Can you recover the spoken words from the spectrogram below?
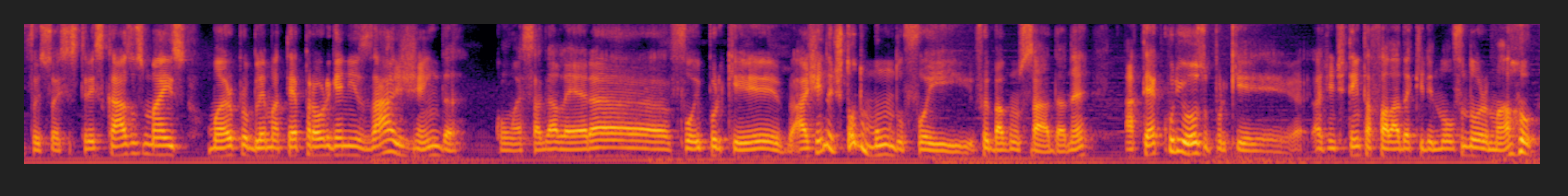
Foi só esses três casos, mas o maior problema até para organizar a agenda com essa galera foi porque a agenda de todo mundo foi, foi bagunçada, né? Até curioso, porque a gente tenta falar daquele novo normal,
